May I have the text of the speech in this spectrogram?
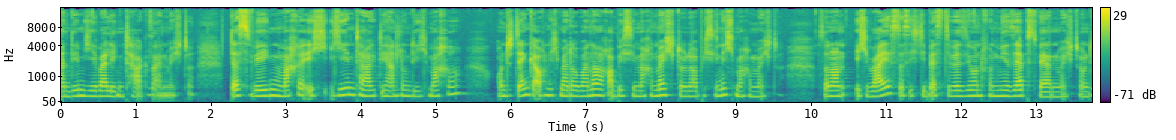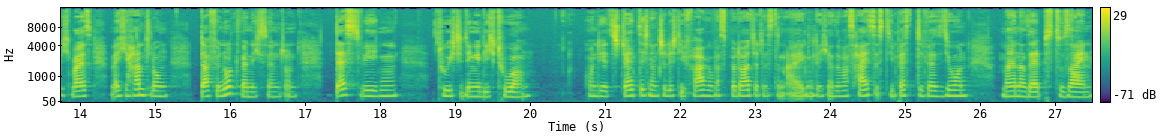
an dem jeweiligen Tag sein möchte. Deswegen mache ich jeden Tag die Handlung, die ich mache und denke auch nicht mehr darüber nach, ob ich sie machen möchte oder ob ich sie nicht machen möchte, sondern ich weiß, dass ich die beste Version von mir selbst werden möchte und ich weiß, welche Handlungen dafür notwendig sind und deswegen tue ich die Dinge, die ich tue. Und jetzt stellt sich natürlich die Frage, was bedeutet es denn eigentlich? Also was heißt es, die beste Version meiner selbst zu sein?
